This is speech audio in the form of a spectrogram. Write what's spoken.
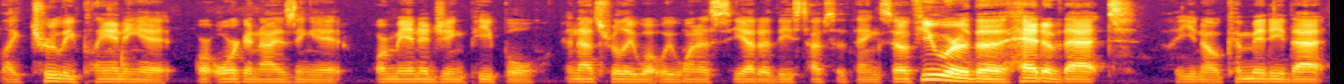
like truly planning it or organizing it or managing people and that's really what we want to see out of these types of things. So if you were the head of that you know committee that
